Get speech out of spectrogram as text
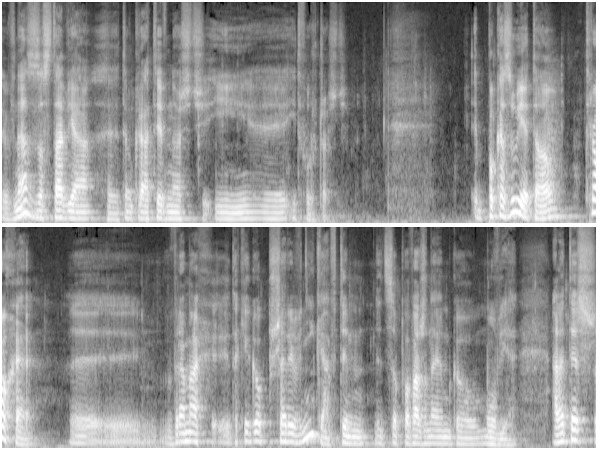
w nas zostawia y, tę kreatywność i, i twórczość. Pokazuje to trochę w ramach takiego przerywnika w tym, co poważnego mówię ale też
